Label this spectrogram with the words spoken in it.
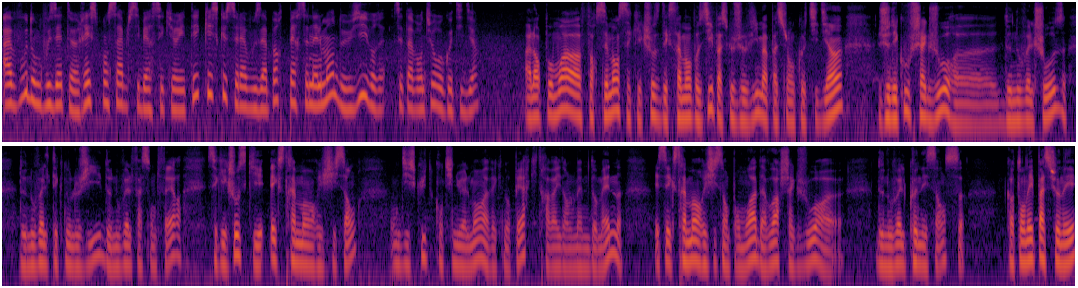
à vous, donc vous êtes responsable cybersécurité, qu'est-ce que cela vous apporte personnellement de vivre cette aventure au quotidien? Alors pour moi, forcément, c'est quelque chose d'extrêmement positif parce que je vis ma passion au quotidien. Je découvre chaque jour euh, de nouvelles choses, de nouvelles technologies, de nouvelles façons de faire. C'est quelque chose qui est extrêmement enrichissant. On discute continuellement avec nos pairs qui travaillent dans le même domaine. Et c'est extrêmement enrichissant pour moi d'avoir chaque jour euh, de nouvelles connaissances quand on est passionné,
